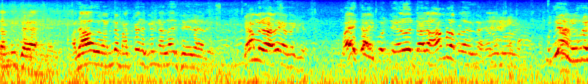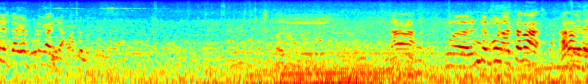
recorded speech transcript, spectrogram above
நம்பிக்கை அதாவது வந்து மக்களுக்கு நல்லது செய்யறாரு கேமரால எனக்கு வயசாகி போச்சு எழுபத்தாறு ஆம்பளை பிள்ளை இல்லை. எனக்கு புதிய நிர்ணயத்தாக கொடுங்க ஐயா நான் ரெண்டு மூணு வருஷமா தளபதி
